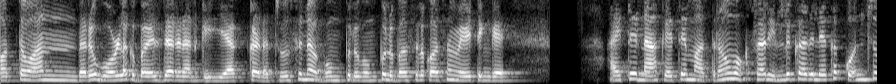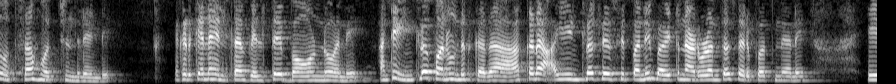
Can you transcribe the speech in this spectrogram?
మొత్తం అందరూ ఊళ్ళకు బయలుదేరడానికి ఎక్కడ చూసినా గుంపులు గుంపులు బస్సుల కోసం వెయిటింగే అయితే నాకైతే మాత్రం ఒకసారి ఇల్లు కదిలేక కొంచెం ఉత్సాహం వచ్చిందిలేండి. ఎక్కడికైనా వెళ్తా వెళ్తే బాగుండు అని. అంటే ఇంట్లో పని ఉండదు కదా అక్కడ ఈ ఇంట్లో చేసే పని బయట నడవడంతో సరిపోతుంది అని. ఈ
